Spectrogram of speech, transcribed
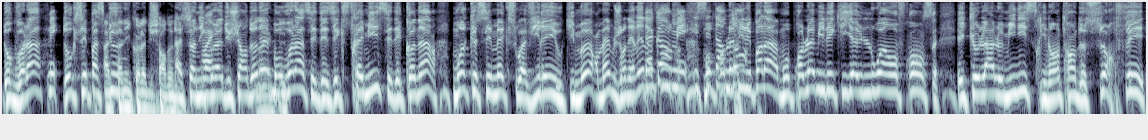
Donc voilà. Mais- Donc c'est parce À que Saint-Nicolas du Chardonnay. à Saint-Nicolas Ouais. du Chardonnay. Ouais, bon mais- voilà, c'est des extrémistes, c'est des connards. Moi que ces mecs soient virés ou qu'ils meurent, même j'en ai rien à D'accord, foutre. mais c'est Mon problème il est pas là. Mon problème il est qu'il y a une loi en France et que là le ministre il est en train de surfer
